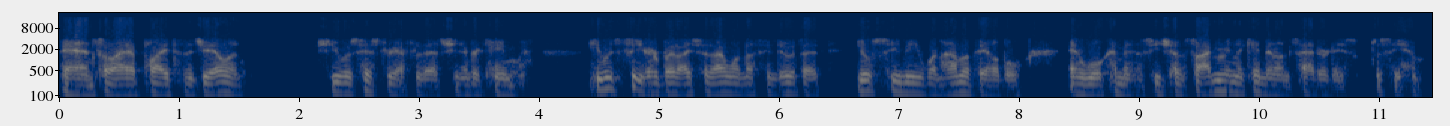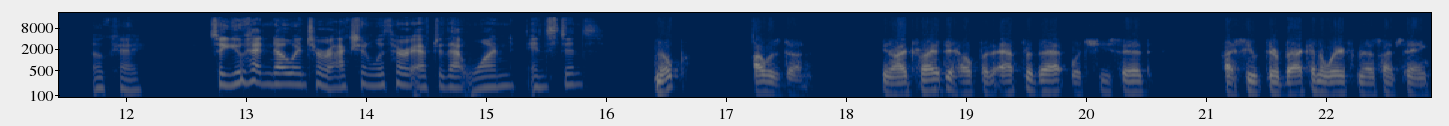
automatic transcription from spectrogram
And so I applied to the jail, and she was history after that. She never came. He would see her, but I said I want nothing to do with that. You'll see me when I'm available, and we'll come in and see each other. So I mainly came in on Saturdays to see him. Okay. So you had no interaction with her after that one instance? Nope. I was done. You know, I tried to help, but after that, what she said, I see they're backing away from this. I'm saying,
